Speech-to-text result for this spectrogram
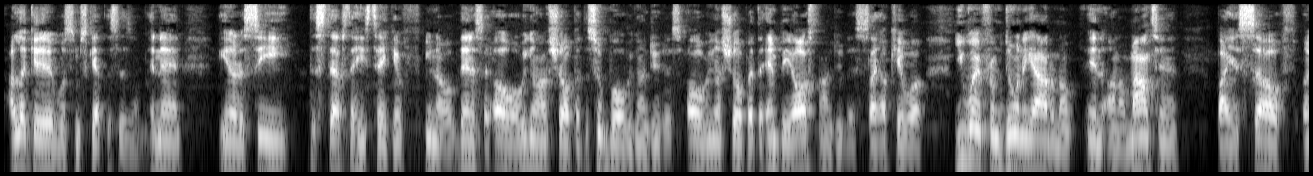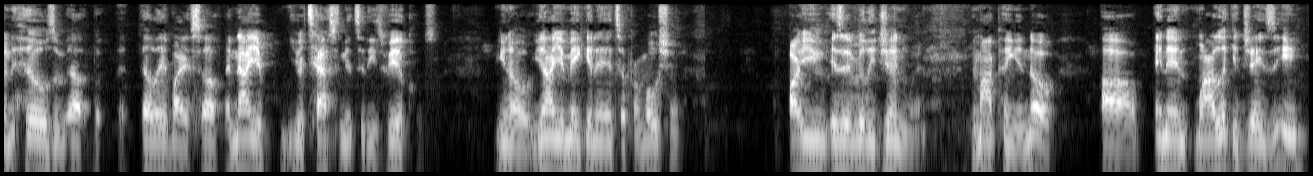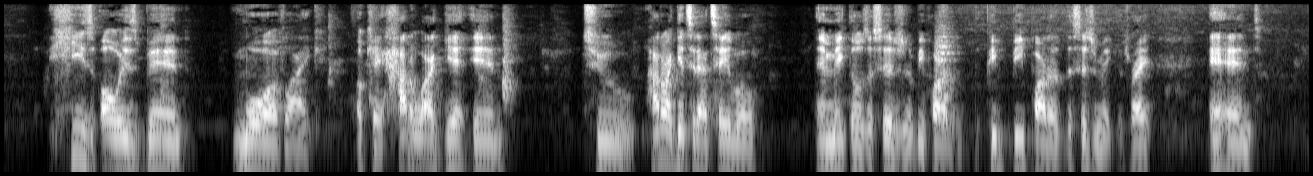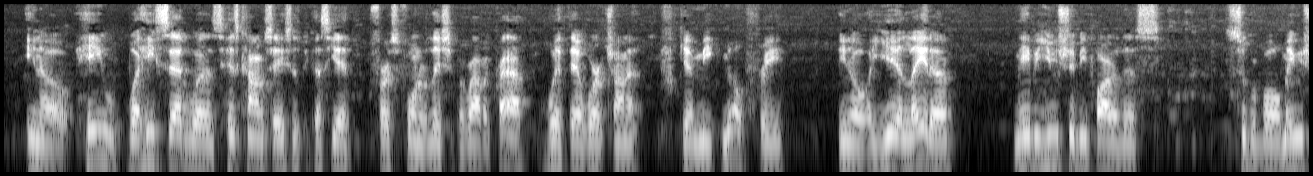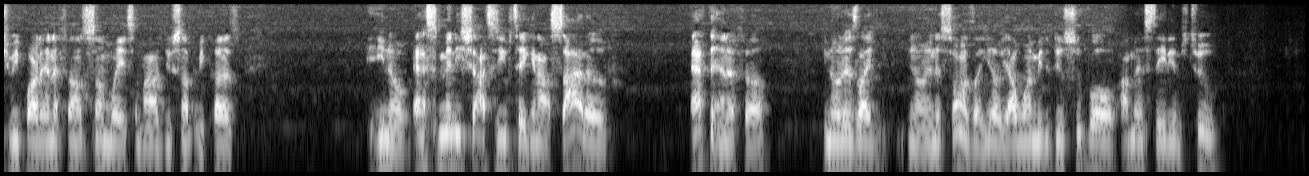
I look at it with some skepticism, and then you know to see the steps that he's taking, you know, then it's like, oh, well, we're going to show up at the Super Bowl. We're going to do this. Oh, we're going to show up at the NBA All Star and do this. It's like, okay, well, you went from doing it out on a, in, on a mountain by yourself on the hills of LA by yourself, and now you're you're attaching it to these vehicles. You know, now you're making it into promotion. Are you? Is it really genuine? In my opinion, no. Uh, and then when I look at Jay Z, he's always been more of like, okay, how do I get in to how do I get to that table and make those decisions and be part of be part of the decision makers, right? And you know, he what he said was his conversations because he had first formed a relationship with Robert Kraft with their work trying to get Meek Mill free. You know, a year later, maybe you should be part of this Super Bowl. Maybe you should be part of NFL in some way, somehow do something because, you know, as many shots as he was taking outside of at the NFL, you know, there's like, you know, in the songs like, yo, y'all want me to do Super Bowl? I'm in stadiums too.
